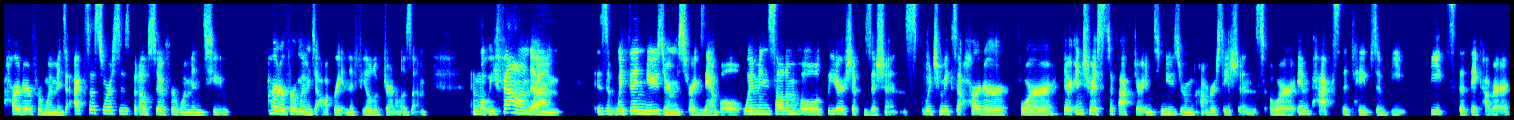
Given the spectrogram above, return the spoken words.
harder for women to access sources, but also for women to harder for women to operate in the field of journalism. And what we found um, is within newsrooms, for example, women seldom hold leadership positions, which makes it harder for their interests to factor into newsroom conversations or impacts the types of beat, beats that they cover.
